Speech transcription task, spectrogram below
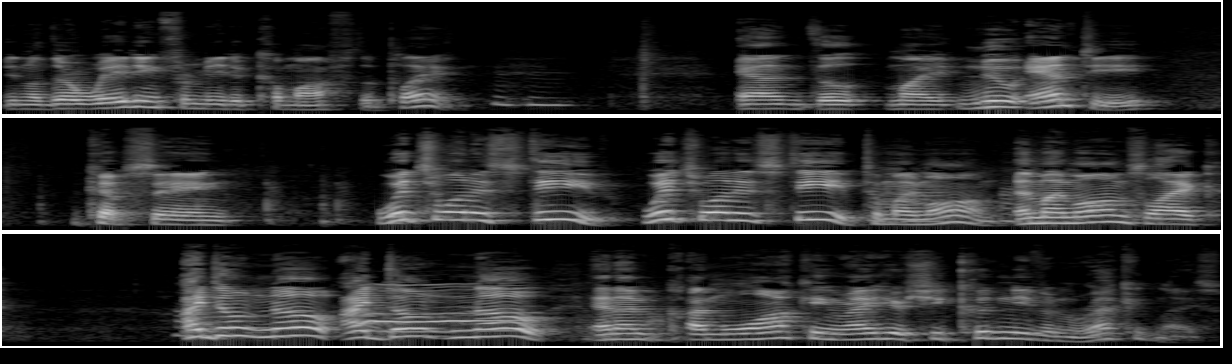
You know, they're waiting for me to come off the plane, and the my new auntie kept saying, which one is Steve? Which one is Steve? To my mom. And my mom's like, I don't know. I don't know. And I'm I'm walking right here. She couldn't even recognize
